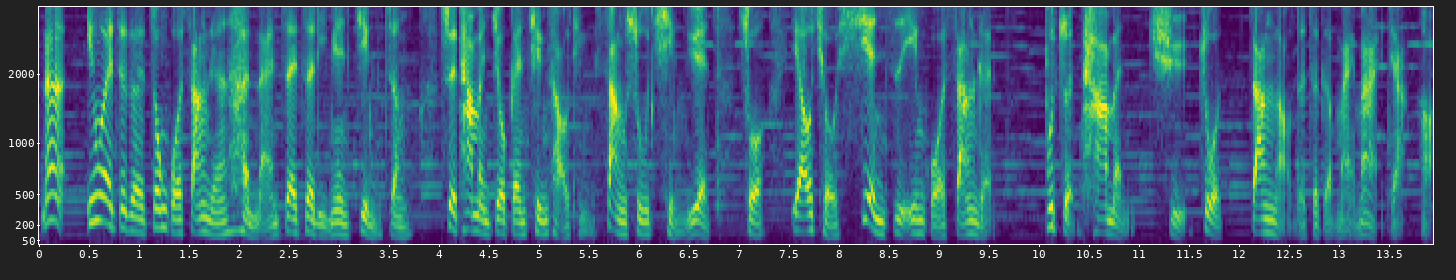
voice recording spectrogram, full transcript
那因为这个中国商人很难在这里面竞争，所以他们就跟清朝廷上书请愿，说要求限制英国商人，不准他们去做樟脑的这个买卖，这样哈。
